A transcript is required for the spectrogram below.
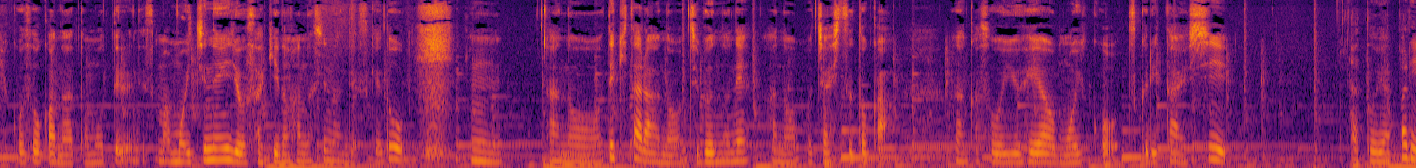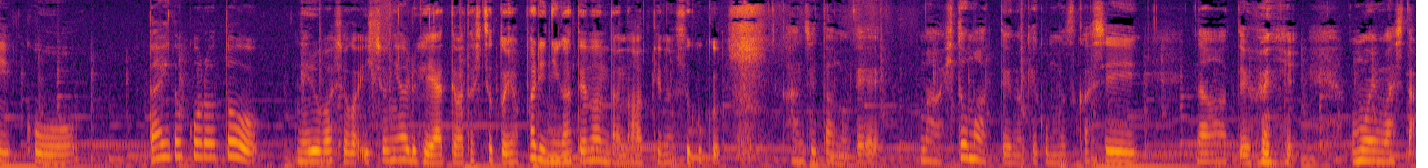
引っ越そうかなと思ってるんです。まあ、もう1年以上先の話なんですけど、うん、あのできたらあの自分のねあのお茶室とかなんかそういう部屋をもう一個作りたいしあとやっぱりこう台所と寝る場所が一緒にある部屋って私ちょっとやっぱり苦手なんだなっていうのをすごく感じたのでまあ一間っていうのは結構難しいなっていうふうに思いました。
